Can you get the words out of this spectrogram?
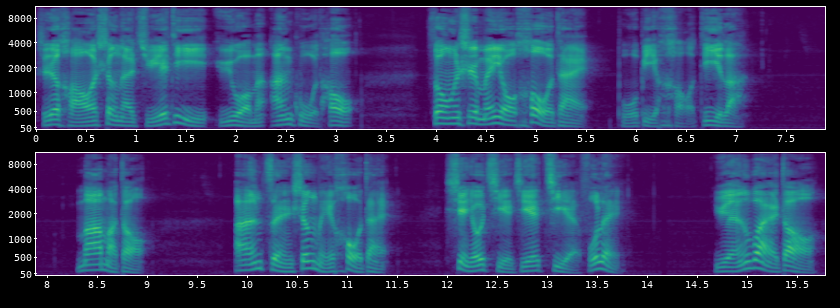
只好剩那绝地与我们安骨头。总是没有后代，不必好地了。”妈妈道。俺怎生没后代？现有姐姐姐夫嘞。员外道：“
